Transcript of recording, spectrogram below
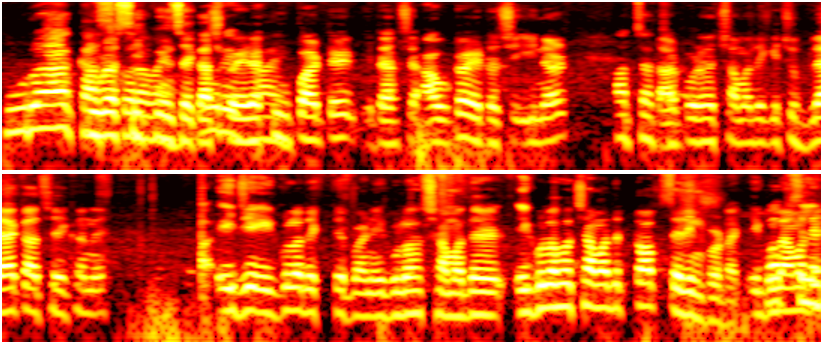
পুরা কাজ পুরো সিকোয়েন্সের কাজ করা। এটা টু পার্টের এটা হচ্ছে আউটার এটা হচ্ছে ইনার আচ্ছা আচ্ছা। তারপরে হচ্ছে আমাদের কিছু ব্ল্যাক আছে এখানে। এই যে এগুলো দেখতে পারেন এগুলো হচ্ছে আমাদের এগুলো হচ্ছে আমাদের টপ সেলিং প্রোডাক্ট এগুলো আমাদের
